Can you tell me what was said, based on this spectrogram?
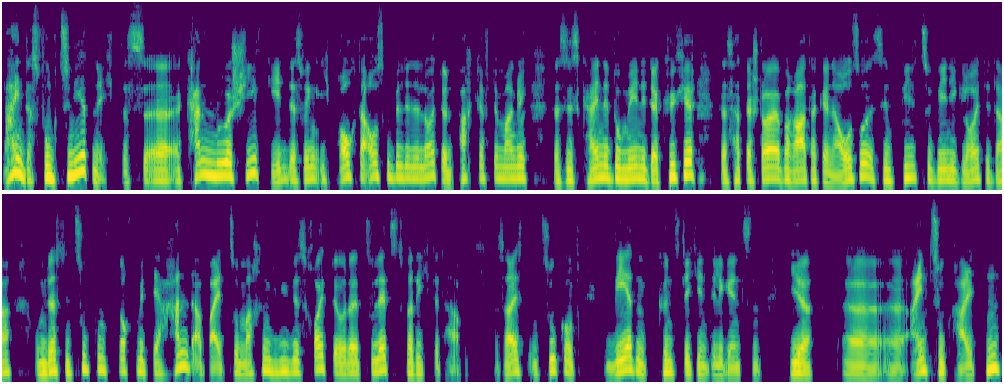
Nein, das funktioniert nicht. Das äh, kann nur schiefgehen. Deswegen, ich brauche da ausgebildete ausgebildete Leute. Und Fachkräftemangel, das ist keine Domäne der Küche, das hat der Steuerberater genauso. Es sind viel zu wenig Leute da, um das in Zukunft noch mit der Handarbeit zu machen, wie wir es heute oder zuletzt verrichtet haben. Das heißt, in Zukunft werden künstliche Intelligenzen hier äh, äh Einzug halten.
